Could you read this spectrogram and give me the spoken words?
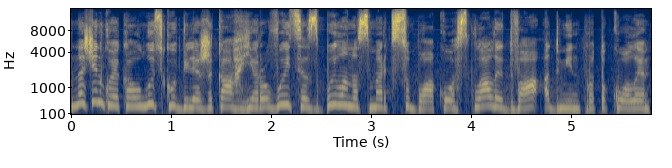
На жінку, яка у Луцьку біля ЖК Яровиця збила на смерть собаку, склали два адмінпротоколи.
